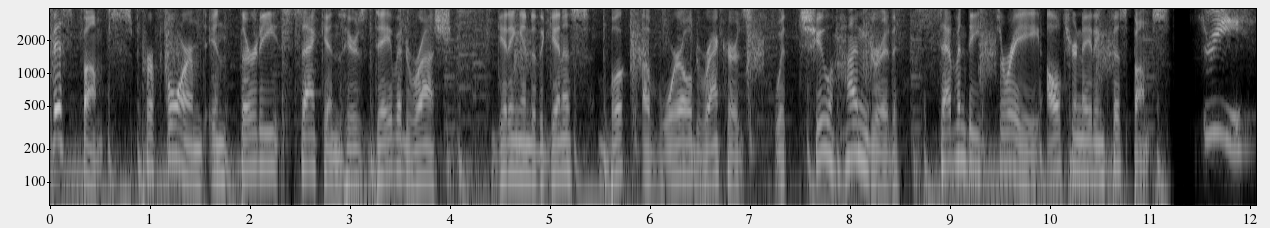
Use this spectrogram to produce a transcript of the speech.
fist bumps performed in 30 seconds. Here's David Rush getting into the Guinness Book of World Records with 273 alternating fist bumps. Three,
